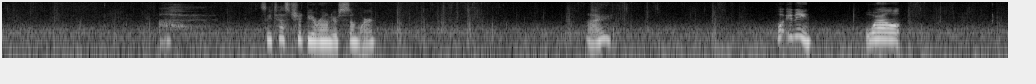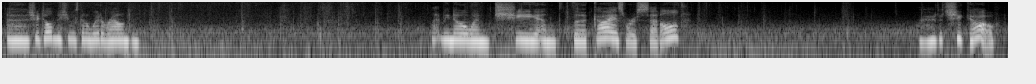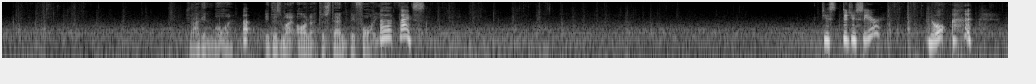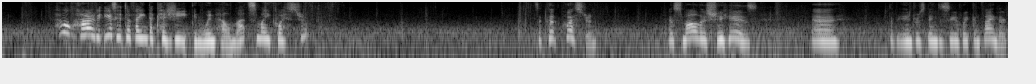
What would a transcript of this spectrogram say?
Test should be around here somewhere. Aye. What you mean? Well, uh, she told me she was gonna wait around and. let me know when she and the guys were settled. Where did she go? Dragonborn. Uh. it is my honor to stand before you. Uh, thanks. Just did you see her? No. How hard is it to find a Khajiit in Windhelm? That's my question. It's a good question. As small as she is, uh, it'll be interesting to see if we can find her.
